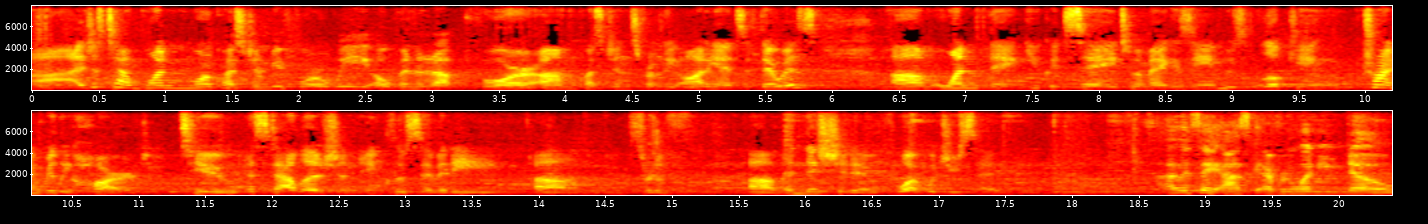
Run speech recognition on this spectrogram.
I just have one more question before we open it up for um, questions from the audience. If there was um, one thing you could say to a magazine who's looking, trying really hard to establish an inclusivity um, sort of um, initiative, what would you say? I would say ask everyone you know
